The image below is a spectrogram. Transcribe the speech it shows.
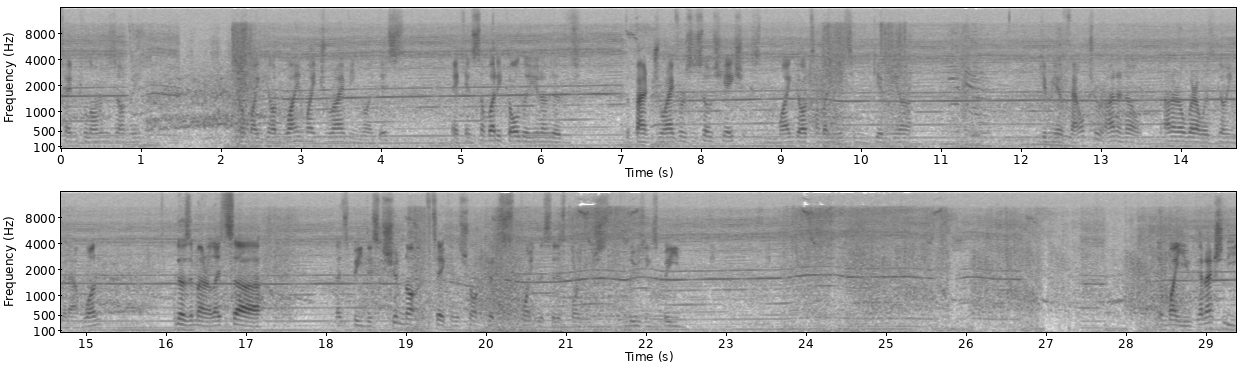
10 kilometers on me. Oh my god, why am I driving like this? Hey, can somebody call the, you know, the, the Bad Drivers Association? Because my god, somebody needs to give me a, give me a voucher? I don't know. I don't know where I was going with that one. It doesn't matter. Let's, uh, let's beat this. Should not have taken the shortcuts. Pointless at this point. Just losing speed. And why you can actually,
